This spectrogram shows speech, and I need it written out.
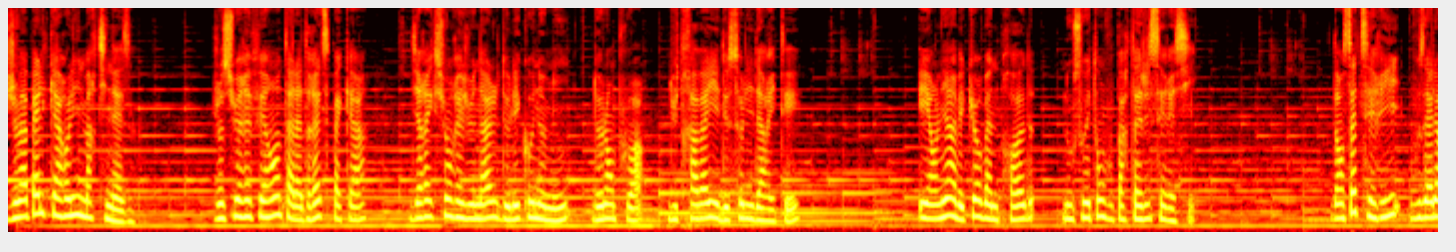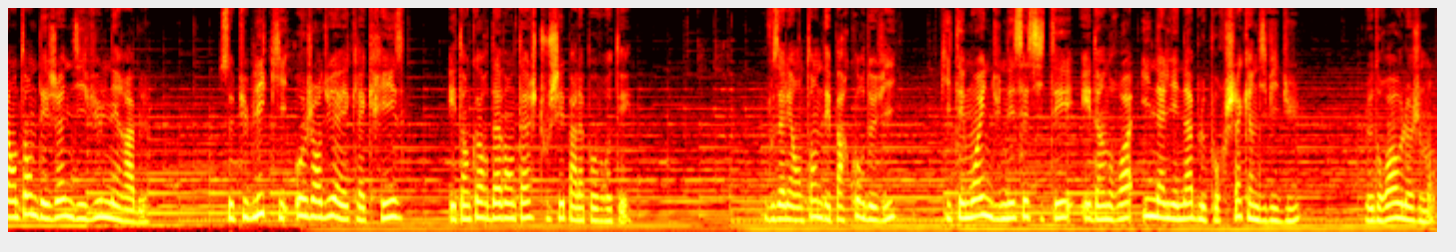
Je m'appelle Caroline Martinez. Je suis référente à la DREDS-PACA, Direction régionale de l'économie, de l'emploi, du travail et des solidarités. Et en lien avec Urban Prod, nous souhaitons vous partager ces récits. Dans cette série, vous allez entendre des jeunes dits vulnérables. Ce public qui, aujourd'hui avec la crise, est encore davantage touché par la pauvreté. Vous allez entendre des parcours de vie qui témoignent d'une nécessité et d'un droit inaliénable pour chaque individu, le droit au logement.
